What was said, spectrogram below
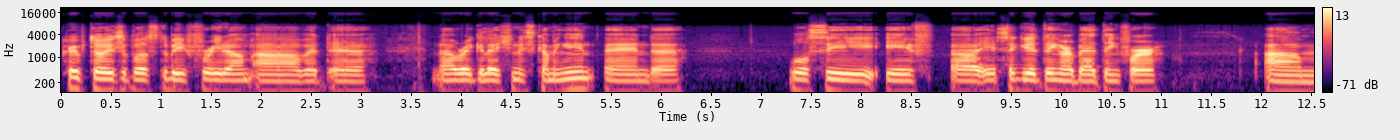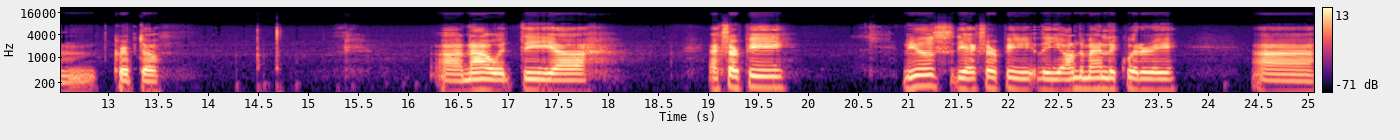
crypto is supposed to be freedom, uh, but uh, now regulation is coming in, and uh, we'll see if uh, it's a good thing or a bad thing for um, crypto. Uh, now with the uh, XRP news, the XRP, the on-demand liquidity uh,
